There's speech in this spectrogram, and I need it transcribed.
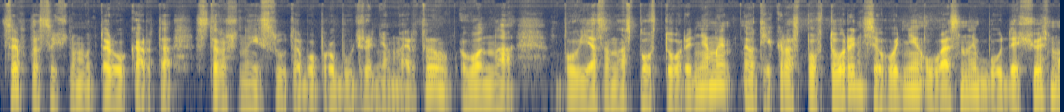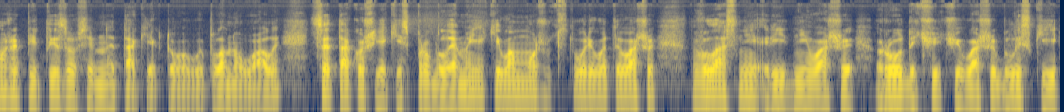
це в класичному таро карта Страшний суд або пробудження мертвим. Вона пов'язана з повтореннями. От якраз повторень сьогодні у вас не буде. Щось може піти зовсім не так, як того ви планували. Це також якісь проблеми, які вам можуть створювати ваші власні рідні, ваші родичі чи ваші близькі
